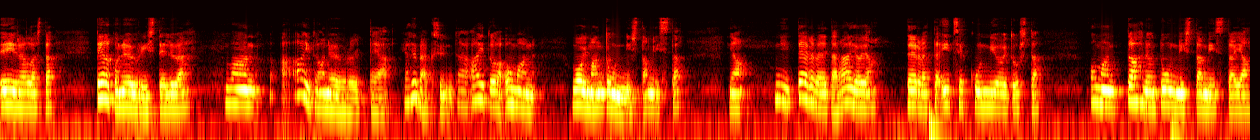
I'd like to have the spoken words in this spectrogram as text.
Ei sellaista pelkonöyristelyä, vaan aitoa nöyryyttä ja, ja hyväksyntää, aitoa oman voiman tunnistamista ja niin terveitä rajoja, tervettä itsekunnioitusta, oman tahdon tunnistamista ja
